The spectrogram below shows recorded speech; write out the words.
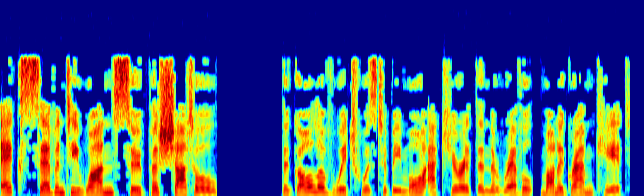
X-71 Super Shuttle, the goal of which was to be more accurate than the Revell monogram kit.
